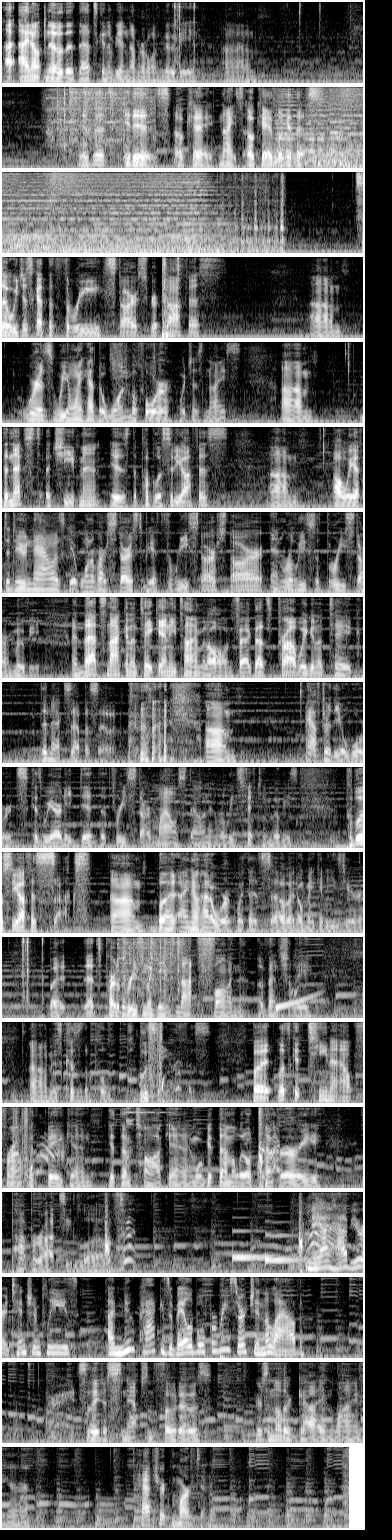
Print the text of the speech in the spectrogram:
I, I don't know that that's gonna be a number one movie. Um, is it? It is. Okay. Nice. Okay. Look at this. So we just got the three-star script office, um, whereas we only had the one before, which is nice. Um, the next achievement is the publicity office. Um, all we have to do now is get one of our stars to be a three-star star and release a three-star movie. And that's not going to take any time at all. In fact, that's probably going to take the next episode. after the awards because we already did the three star milestone and released 15 movies. Publicity office sucks, um, but I know how to work with it, so it'll make it easier. But that's part of the reason the game's not fun eventually, um, is because of the pu- publicity office. But let's get Tina out front with Bacon, get them talking, and we'll get them a little temporary paparazzi love. May I have your attention, please? A new pack is available for research in the lab. Alright, so they just snap some photos. Here's another guy in line here. Patrick Martin.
